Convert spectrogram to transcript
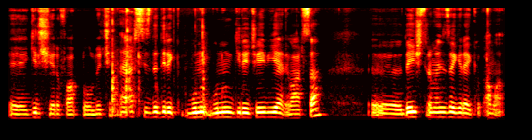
Ee, giriş yeri farklı olduğu için eğer sizde direkt bunu bunun gireceği bir yer varsa e, değiştirmenize gerek yok ama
